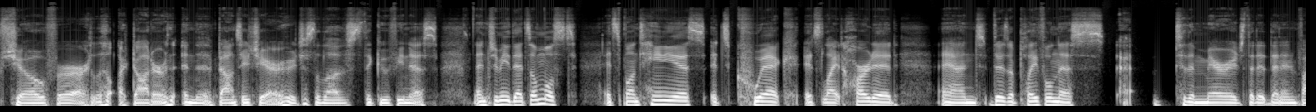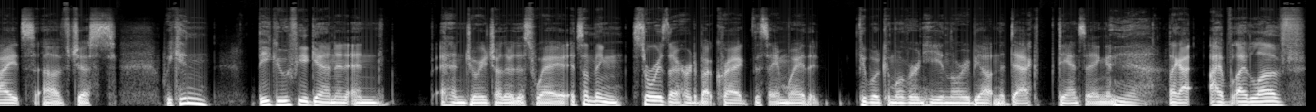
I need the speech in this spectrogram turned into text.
show for our little, our daughter in the bouncy chair who just loves the goofiness. And to me, that's almost it's spontaneous, it's quick, it's lighthearted, and there's a playfulness uh, to the marriage that it then invites of just we can be goofy again and and and enjoy each other this way. It's something stories that I heard about Craig the same way that people would come over and he and Lori would be out on the deck dancing and yeah like I, I I love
